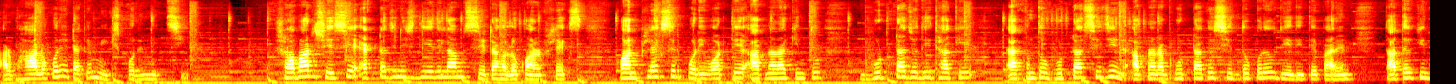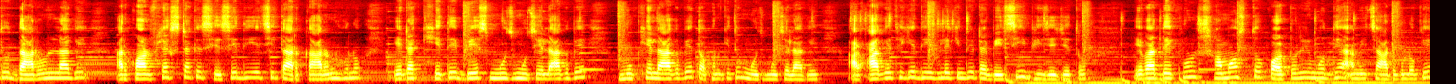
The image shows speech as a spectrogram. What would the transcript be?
আর ভালো করে এটাকে মিক্স করে নিচ্ছি। সবার শেষে একটা জিনিস দিয়ে দিলাম, সেটা হলো কর্নফ্লেক্স। কর্নফ্লেক্সের পরিবর্তে আপনারা কিন্তু ভুট্টা যদি থাকে এখন তো ভুট্টার সিজন আপনারা ভুট্টাকে সিদ্ধ করেও দিয়ে দিতে পারেন। তাতেও কিন্তু দারুণ লাগে। আর কর্নফ্লেক্সটাকে শেষে দিয়েছি, তার কারণ হলো এটা খেতে বেশ মুচমুচে লাগবে, মুখে লাগবে, তখন কিন্তু মুচমুচে লাগে। আর আগে থেকে দিয়ে দিলে কিন্তু এটা বেশি ভিজে যেত। এবার দেখুন, সমস্ত কটরির মধ্যে আমি চাটগুলোকে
